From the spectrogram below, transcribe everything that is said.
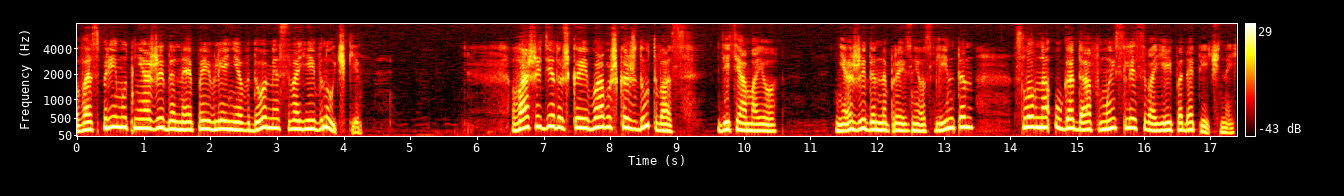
воспримут неожиданное появление в доме своей внучки. «Ваши дедушка и бабушка ждут вас, дитя мое», — неожиданно произнес Линтон, словно угадав мысли своей подопечной.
